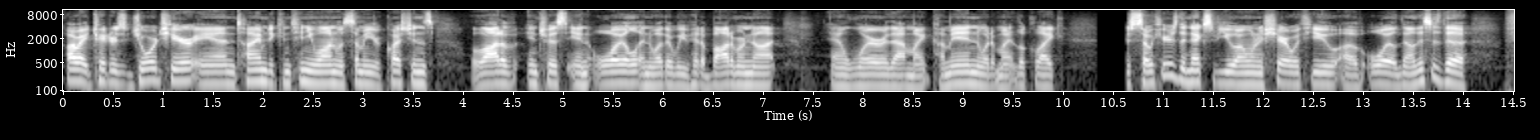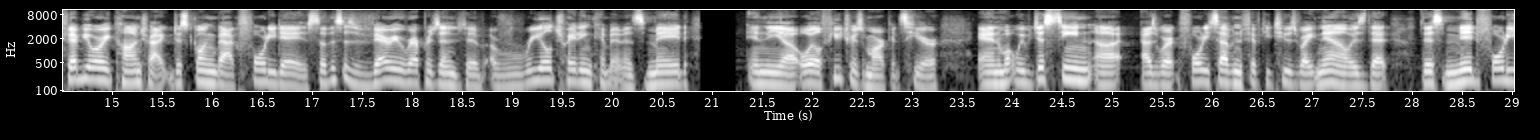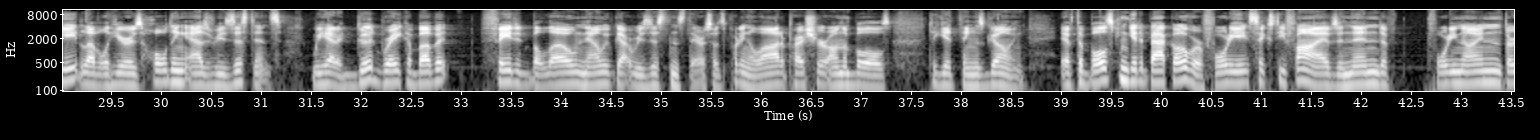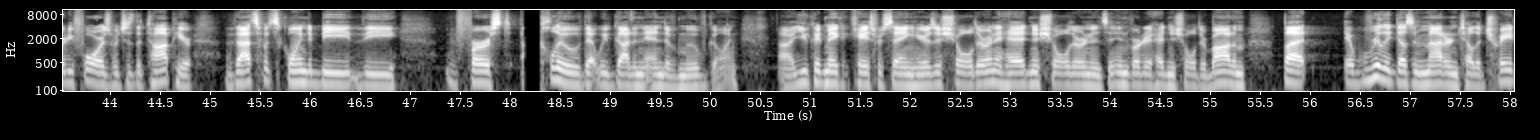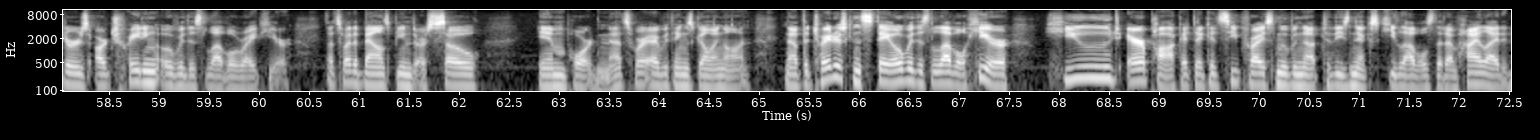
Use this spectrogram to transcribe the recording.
All right, traders, George here, and time to continue on with some of your questions. A lot of interest in oil and whether we've hit a bottom or not, and where that might come in, what it might look like. So here's the next view I want to share with you of oil. Now, this is the February contract, just going back 40 days. So this is very representative of real trading commitments made in the uh, oil futures markets here. And what we've just seen uh, as we're at 47.52s right now is that this mid 48 level here is holding as resistance. We had a good break above it, faded below. Now we've got resistance there. So it's putting a lot of pressure on the bulls to get things going. If the bulls can get it back over 48.65s and then to 49.34s, which is the top here, that's what's going to be the first clue that we've got an end of move going. Uh, you could make a case for saying here's a shoulder and a head and a shoulder and it's an inverted head and shoulder bottom, but it really doesn't matter until the traders are trading over this level right here. That's why the balance beams are so important. That's where everything's going on. Now, if the traders can stay over this level here, huge air pocket that could see price moving up to these next key levels that I've highlighted.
